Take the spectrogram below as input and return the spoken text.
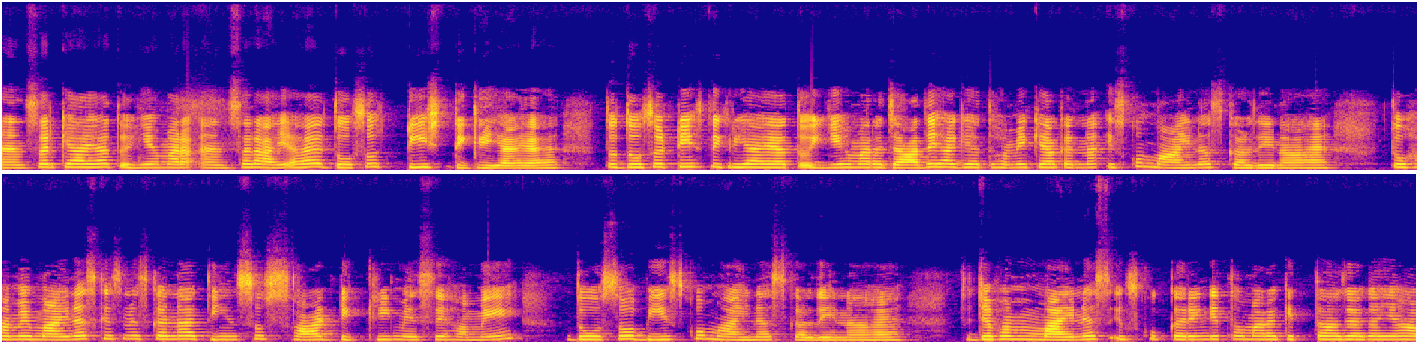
आंसर क्या आया तो ये हमारा आंसर आया है 230 डिग्री आया है। तो 230 डिग्री आया तो ये हमारा ज़्यादा आ गया तो हमें क्या करना इसको माइनस कर देना है। तो हमें माइनस किसमें करना है 360 डिग्री में से हमें 220 को माइनस कर देना है। तो जब हम माइनस इसको करेंगे तो हमारा कितना आ जाएगा यहाँ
